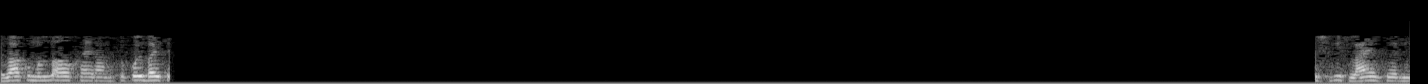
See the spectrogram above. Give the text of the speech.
جزاکم اللہ خیران تو کوئی بھائی تشریف لائیں پھر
